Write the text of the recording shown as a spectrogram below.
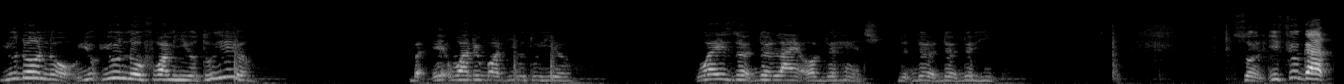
you don't know. You you know from here to here. But it, what about here to here? Where is the the line of the hinge the the the, the hip so if you got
